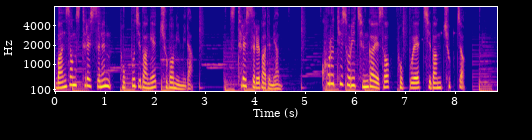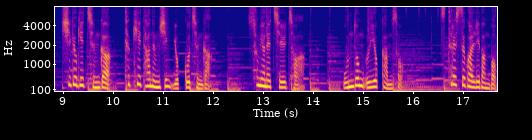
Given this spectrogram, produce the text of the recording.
만성 스트레스는 복부 지방의 주범입니다. 스트레스를 받으면 코르티솔이 증가해서 복부의 지방 축적, 식욕이 증가, 특히 단 음식 욕구 증가, 수면의 질 저하, 운동 의욕 감소, 스트레스 관리 방법,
